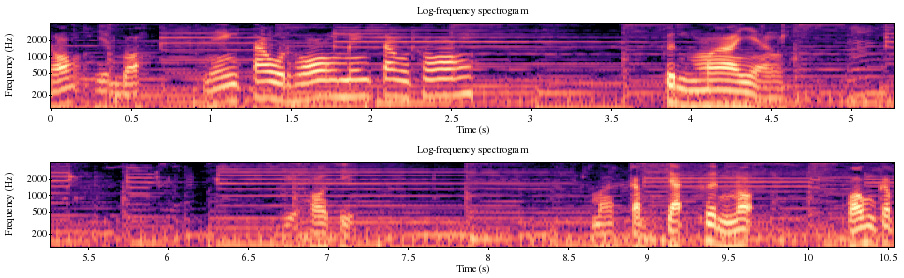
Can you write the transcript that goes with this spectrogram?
น้องเห็นบ่แมงเต้าทอง แมงเต้าทอง ขึ้นมาอย่างเดี๋ยวเขาสิมากำจัดเพื่อนเนาะพร้อมกับ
